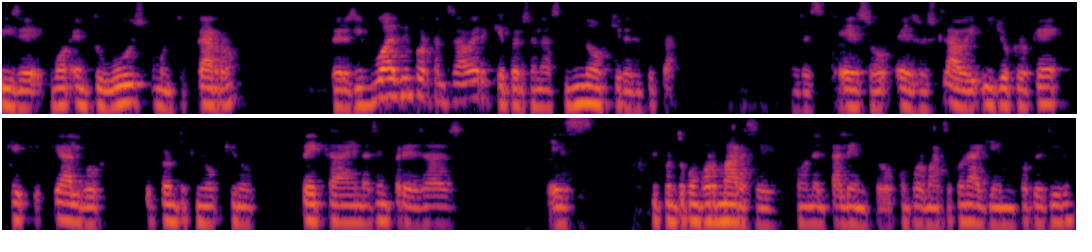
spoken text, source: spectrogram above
dice, como en tu bus, como en tu carro, pero es igual de importante saber qué personas no quieres en tu carro. Entonces, eso, eso es clave. Y yo creo que, que, algo de pronto que uno, que uno peca en las empresas es de pronto conformarse con el talento, conformarse con alguien por decir,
